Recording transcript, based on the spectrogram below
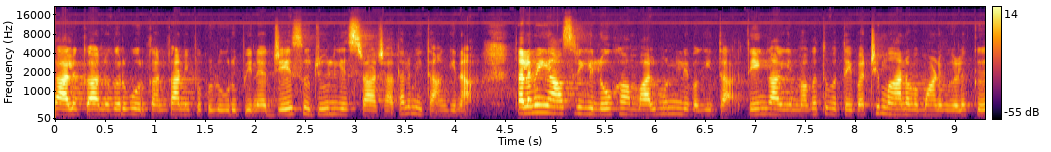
தாலுகா நுகர்வோர் கண்காணிப்பு குழு உறுப்பினர் ஜேசு ஜூலியஸ் ராஜா தலைமை தாங்கினார். தலைமை ஆசிரியர் லோகாம்பால் முன்னிலை வகித்தார். தேங்காயின் மகத்துவத்தை பற்றி மாணவ மாணவிகளுக்கு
